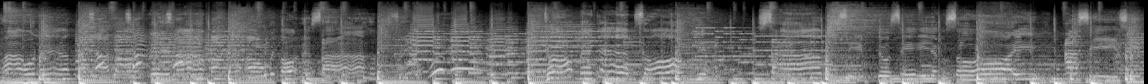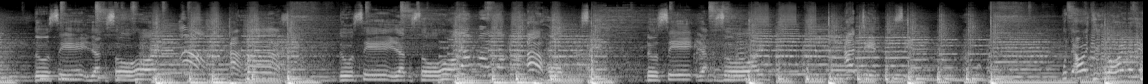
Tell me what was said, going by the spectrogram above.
เผาเนื้อตาเดินมาเอาไปต่อในสามสิบขอแม่แก้มสองหยิบสามสิบดูสิยังสวยอะสี่สิบดูสิยังสวยอะห้าสิบดูสิยังสวยอะหกสิบดูสิยังสวยอะเจ็ดสิบกูจะอาให้ถึงร้อยนะเนี่ย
